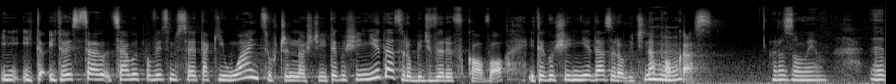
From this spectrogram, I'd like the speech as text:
I, i, to, i to jest cały, cały, powiedzmy sobie, taki łańcuch czynności i tego się nie da zrobić wyrywkowo i tego się nie da zrobić na mhm. pokaz. Rozumiem. Y,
